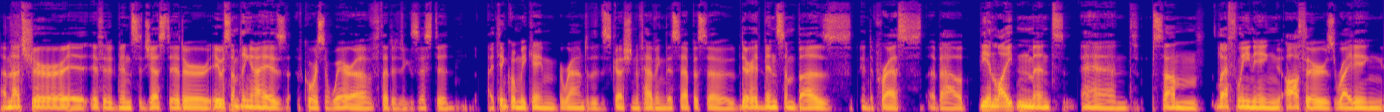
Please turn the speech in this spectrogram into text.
I'm not sure if it had been suggested or it was something I is, of course, aware of that it existed. I think when we came around to the discussion of having this episode, there had been some buzz in the press about the Enlightenment and some left leaning authors writing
